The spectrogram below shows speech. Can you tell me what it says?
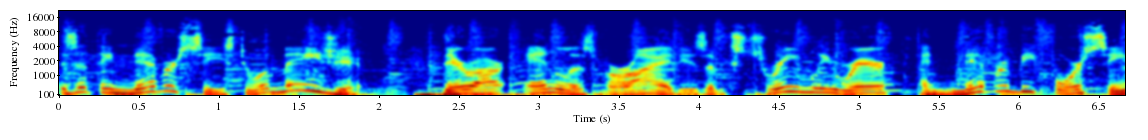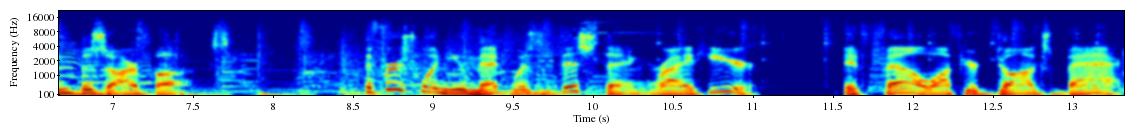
is that they never cease to amaze you. There are endless varieties of extremely rare and never before seen bizarre bugs. The first one you met was this thing right here. It fell off your dog's back.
